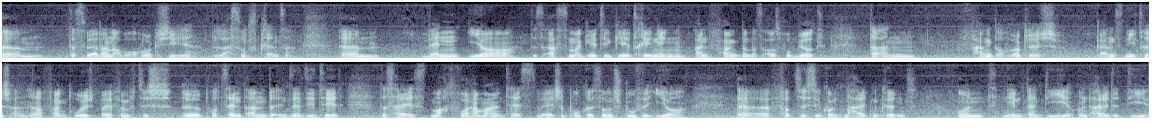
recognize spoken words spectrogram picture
Ähm, das wäre dann aber auch wirklich die Belastungsgrenze. Ähm, wenn ihr das erste Mal GTG-Training anfangt und das ausprobiert, dann fangt auch wirklich ganz niedrig an. Ja. Fangt ruhig bei 50% äh, Prozent an der Intensität. Das heißt, macht vorher mal einen Test, welche Progressionsstufe ihr äh, 40 Sekunden halten könnt und nehmt dann die und haltet die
